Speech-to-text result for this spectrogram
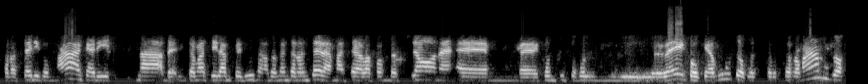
Farasseri Macari, ma beh, Tomasi Lampedusa naturalmente non c'era, ma c'era la fondazione ehm, eh, con tutto quel reco che ha avuto questo, questo romanzo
